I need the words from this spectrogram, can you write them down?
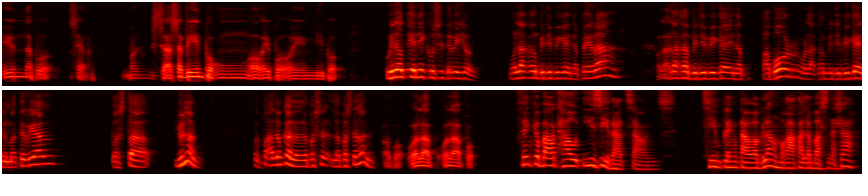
Yun na po, sir. Magsasabihin po kung okay po o hindi po. without any consideration, wala kang binibigay na pera, Wala, wala na, kang binibigay na pabor, wala kang binibigay na material, basta, yun lang. Magpaalam ka, lalabas, labas na lang. Opo, wala, wala po. Think about how easy that sounds. Simpleng tawag lang, makakalabas na siya.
